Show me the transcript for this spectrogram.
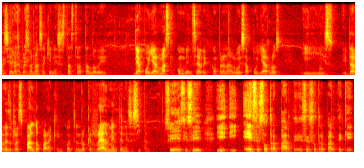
hacia las personas a quienes estás tratando de, apoyar, más que convencer de que compren algo, es apoyarlos y, y darles respaldo para que encuentren lo que realmente necesitan. Sí, sí, sí. Y, y, esa es otra parte, esa es otra parte que,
